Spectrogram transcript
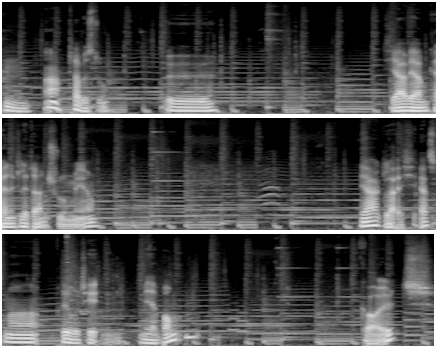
Hm. Ah, da bist du. Äh. Ja, wir haben keine Kletterhandschuhe mehr. Ja, gleich. Erstmal Prioritäten. Mehr Bomben. Gold.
